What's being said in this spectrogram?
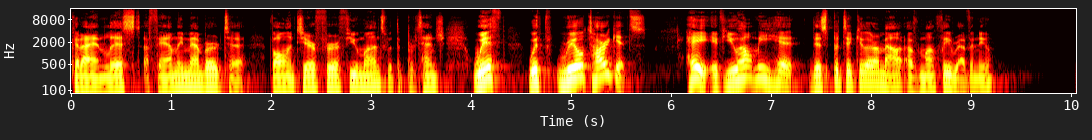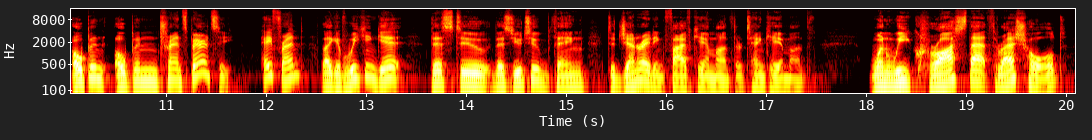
Could I enlist a family member to volunteer for a few months with the potential with with real targets? Hey, if you help me hit this particular amount of monthly revenue, open open transparency hey friend, like if we can get this to this YouTube thing to generating 5k a month or 10k a month, when we cross that threshold,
